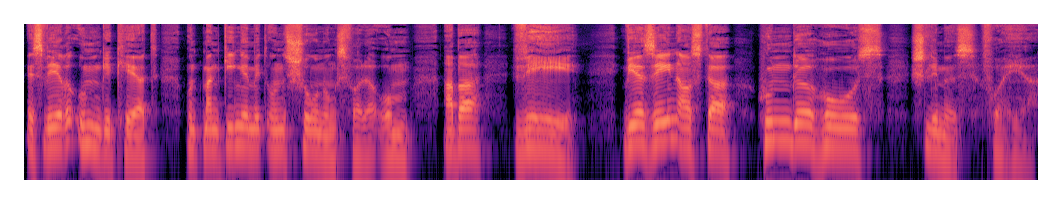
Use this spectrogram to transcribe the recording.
es wäre umgekehrt und man ginge mit uns schonungsvoller um. Aber weh! Wir sehen aus der Hundehohes Schlimmes vorher.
